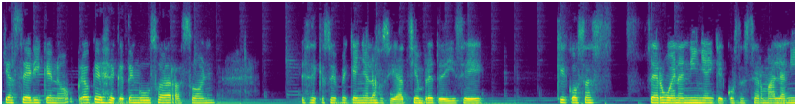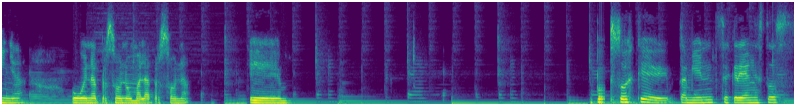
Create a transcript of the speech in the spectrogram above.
qué hacer y qué no. Creo que desde que tengo uso de razón, desde que soy pequeña, la sociedad siempre te dice qué cosas ser buena niña y qué cosas ser mala niña, o buena persona o mala persona. Eh, por eso es que también se crean estos,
